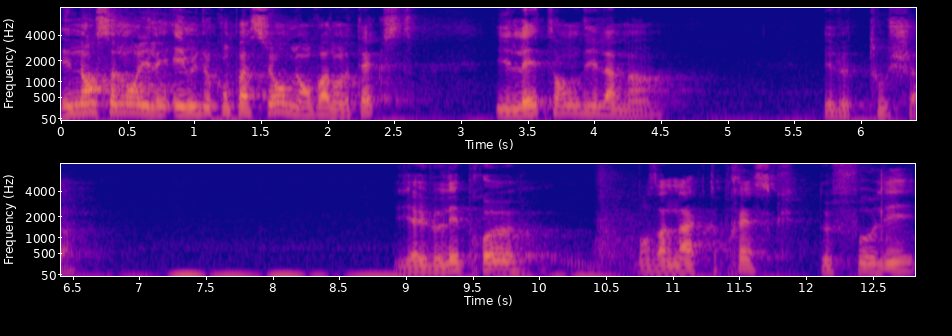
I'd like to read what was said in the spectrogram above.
Et non seulement il est ému de compassion, mais on voit dans le texte, il étendit la main et le toucha. Il y a eu le lépreux dans un acte presque de folie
